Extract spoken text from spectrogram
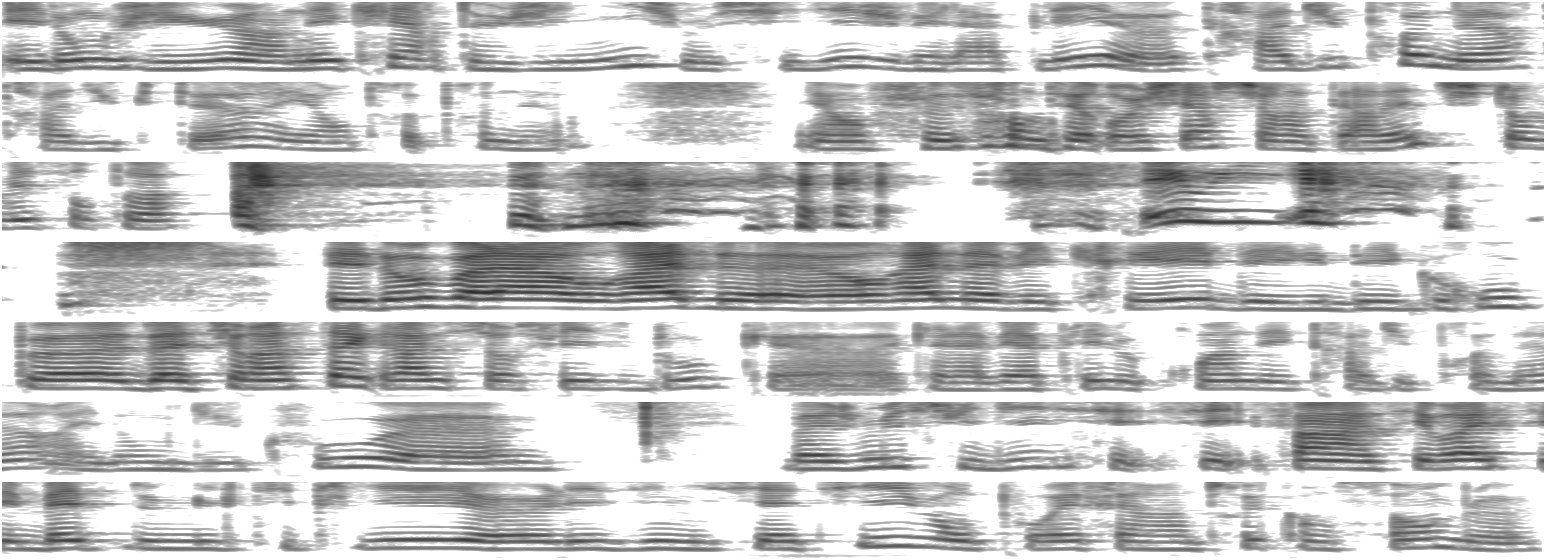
et, donc j'ai eu un éclair de génie. Je me suis dit je vais l'appeler tradupreneur, traducteur et entrepreneur. Et en faisant des recherches sur internet, je suis tombée sur toi. et oui. Et donc voilà, Oran, euh, avait créé des, des groupes euh, bah, sur Instagram, sur Facebook, euh, qu'elle avait appelé le coin des tradupreneurs. Et donc du coup, bah, je me suis dit, c'est, enfin c'est vrai, c'est bête de multiplier les initiatives. On pourrait faire un truc ensemble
